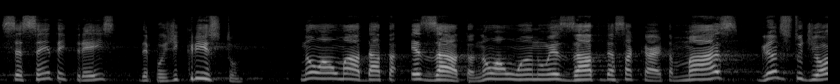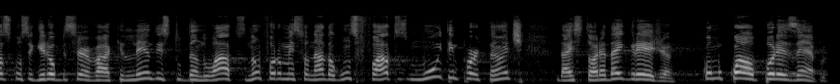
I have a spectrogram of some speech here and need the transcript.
63 depois de Cristo. Não há uma data exata, não há um ano exato dessa carta, mas grandes estudiosos conseguiram observar que lendo e estudando Atos, não foram mencionados alguns fatos muito importantes da história da igreja. Como qual, por exemplo?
